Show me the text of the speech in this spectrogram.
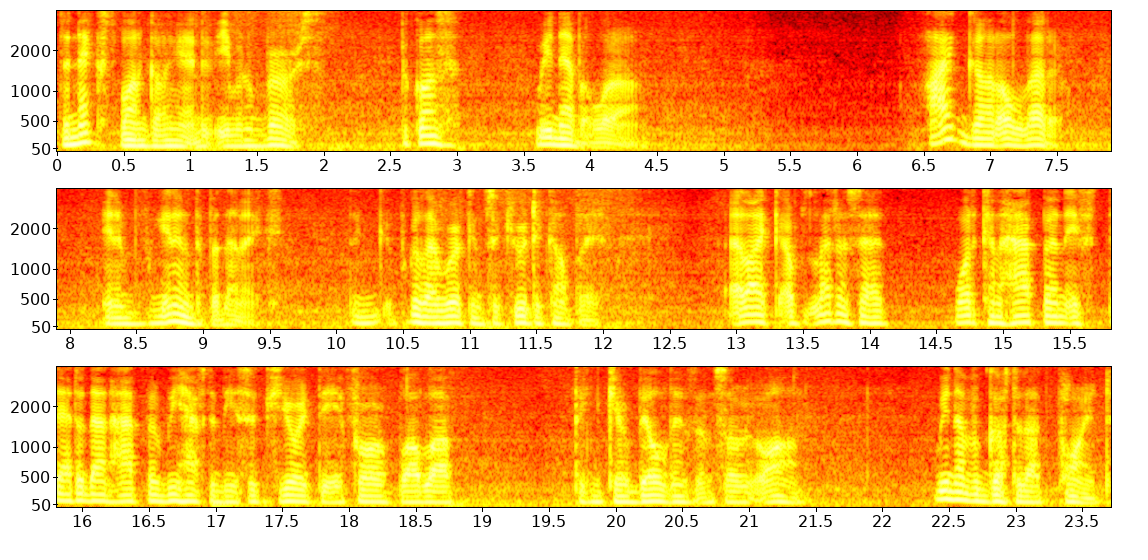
the next one going end is even worse because we never learn. I got a letter in the beginning of the pandemic because I work in security company. And like a letter said, what can happen if that or that happen? We have to be security for blah blah, taking care of buildings and so on. We never got to that point,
